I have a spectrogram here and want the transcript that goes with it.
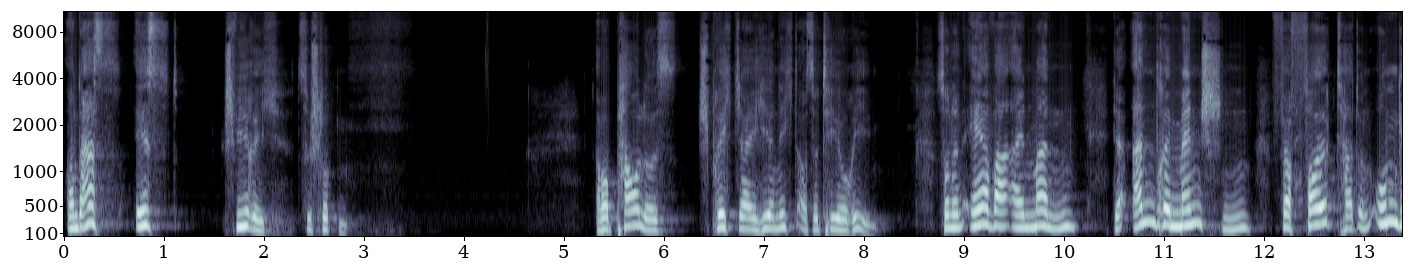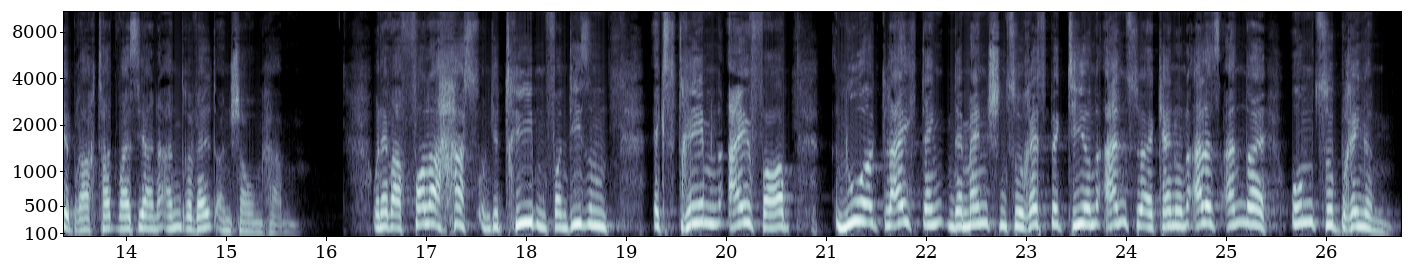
Und das ist schwierig zu schlucken. Aber Paulus spricht ja hier nicht aus der Theorie, sondern er war ein Mann, der andere Menschen verfolgt hat und umgebracht hat, weil sie eine andere Weltanschauung haben. Und er war voller Hass und getrieben von diesem extremen Eifer, nur gleichdenkende Menschen zu respektieren, anzuerkennen und alles andere umzubringen.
